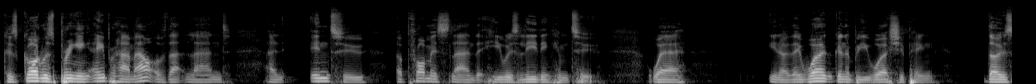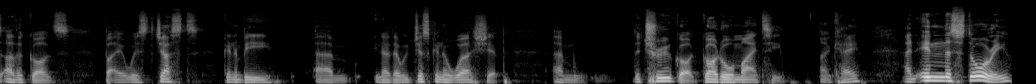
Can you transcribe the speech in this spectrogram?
Because God was bringing Abraham out of that land and into a promised land that he was leading him to, where you know they weren't going to be worshipping those other gods, but it was just going to be um, you know they were just going to worship um, the true God, God Almighty. Okay, and in the story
